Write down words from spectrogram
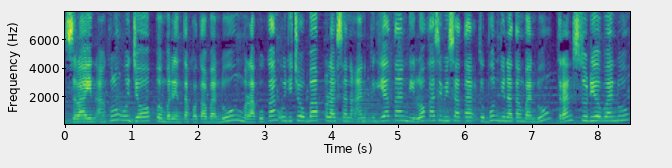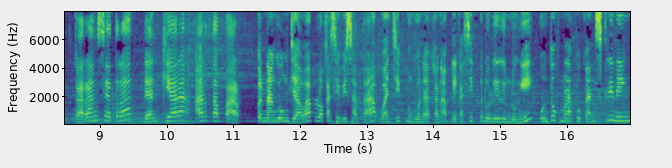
Selain Angklung Ujo, pemerintah Kota Bandung melakukan uji coba pelaksanaan kegiatan di lokasi wisata Kebun Binatang Bandung, Trans Studio Bandung, Karang Setra, dan Kiara Arta Park. Penanggung jawab lokasi wisata wajib menggunakan aplikasi Peduli Lindungi untuk melakukan screening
